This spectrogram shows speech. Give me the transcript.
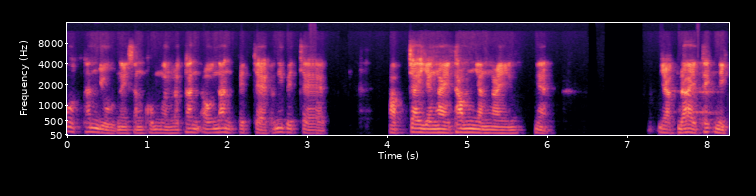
พวกท่านอยู่ในสังคมเมืองแล้วท่านเอานั่นไปแจกเอานี่ไปแจก ปรับใจยังไงทำยังไง เนี่ย อยากได้เทคนิค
